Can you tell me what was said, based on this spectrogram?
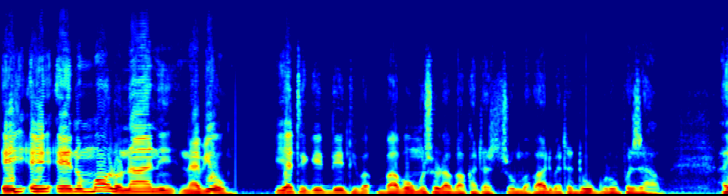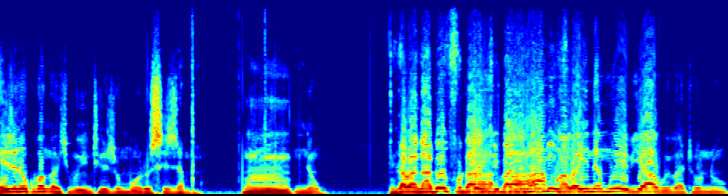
E- e- eno moolo naani nabyo yategedde nti ba- baba omusolo bakatasumba baali bataddewo gurupu zaabwe. Ayinza okubanga kimuyi nti ezo moolo sizamu Hmm. no nga bano abefudde Ba- nti bahamu banyumizo abalinamu ebyabwe batono.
